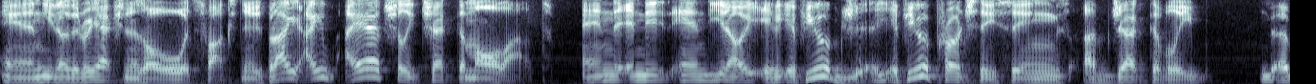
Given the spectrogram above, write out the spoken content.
and you know the reaction is, "Oh, it's Fox News," but I, I, I actually checked them all out, and and and you know if, if you obj- if you approach these things objectively, uh,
